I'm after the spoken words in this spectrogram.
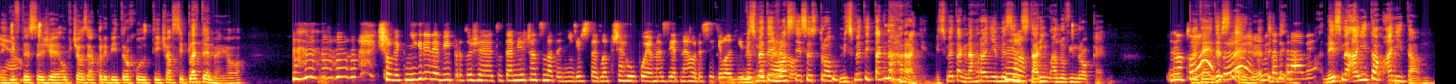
nedivte se, že občas jako kdyby trochu ty časy pleteme, jo. Člověk nikdy neví, protože je to téměř nad zmatení, když se takhle přehoupujeme z jedného desetiletí. My jsme teď vlastně, sestro, my jsme teď tak na hraně. My jsme tak na hraně mezi no. starým a novým rokem. No to, to, je, to je drsné, že? Tady právě... Nejsme ani tam, ani tam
